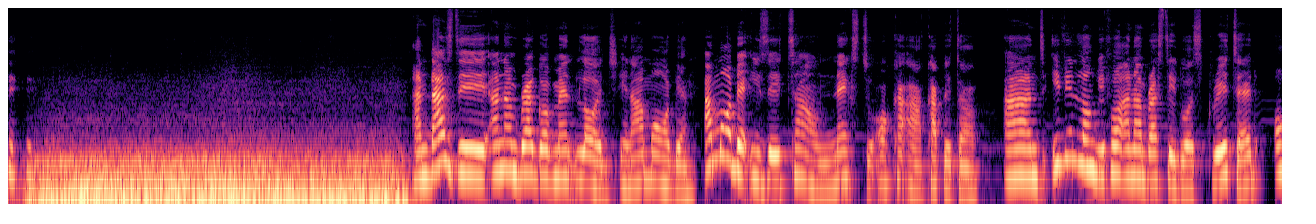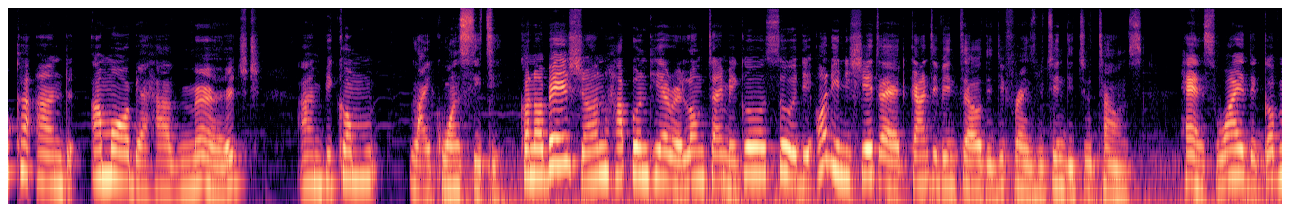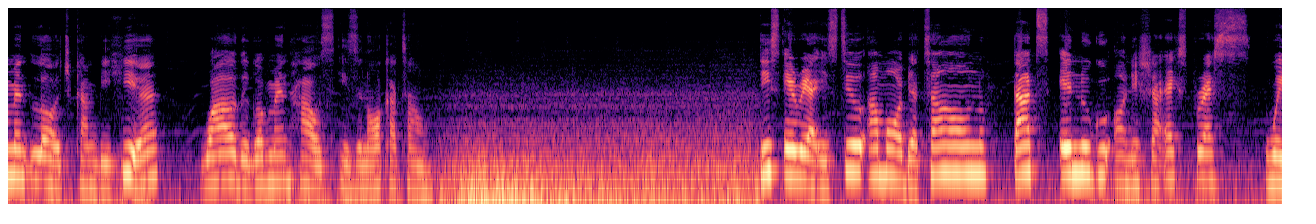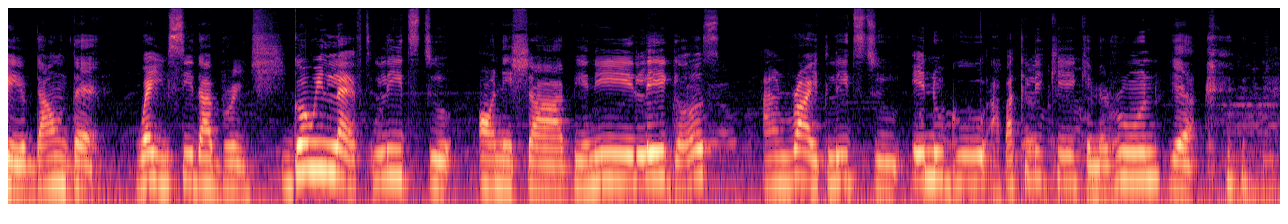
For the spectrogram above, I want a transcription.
And that's the Anambra Government Lodge in Amobia. Amobia is a town next to Oka, our capital. And even long before Anambra State was created, Awka and Amawbia have merged and become like one city. Conurbation happened here a long time ago, so the uninitiated can't even tell the difference between the two towns. Hence, why the government lodge can be here while the government house is in Awka town. This area is still Amawbia town. That's Enugu Onitsha Expressway down there, where you see that bridge. Going left leads to Onisha, Bini, Lagos, and right leads to Enugu, Abakaliki, Cameroon. Yeah.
